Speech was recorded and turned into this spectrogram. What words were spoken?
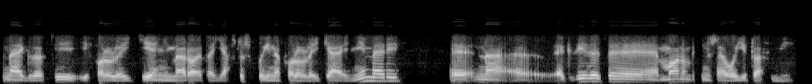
να εκδοθεί η φορολογική ενημερότητα για αυτούς που είναι φορολογικά ενήμεροι να εκδίδεται μόνο με την εισαγωγή του αφημί.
